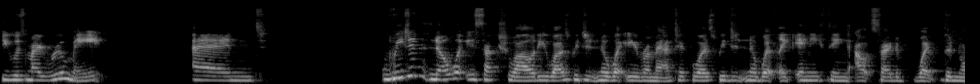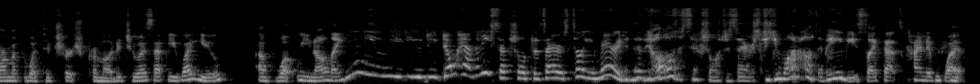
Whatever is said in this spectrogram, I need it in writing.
He was my roommate, and we didn't know what asexuality was. We didn't know what aromantic was. We didn't know what like anything outside of what the norm of what the church promoted to us at BYU of what we know, like you, you, you don't have any sexual desires till you're married, and then all the sexual desires because you want all the babies. Like that's kind of what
